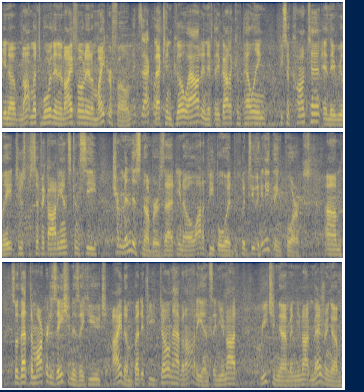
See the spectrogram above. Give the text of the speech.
you know, not much more than an iPhone and a microphone. Exactly. That can go out and if they've got a compelling piece of content and they relate to a specific audience can see tremendous numbers that, you know, a lot of people would, would do anything for. Um, so that democratization is a huge item, but if you don't have an audience and you're not reaching them and you're not measuring them,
